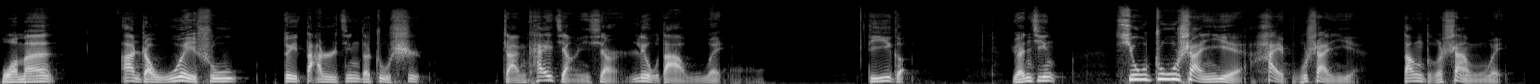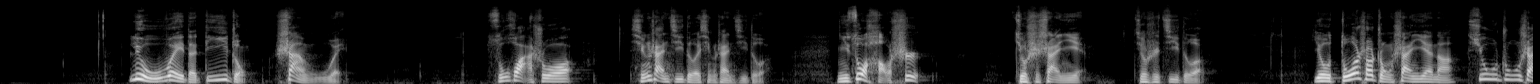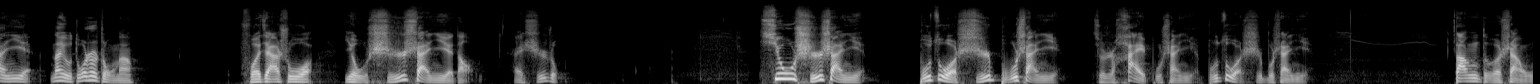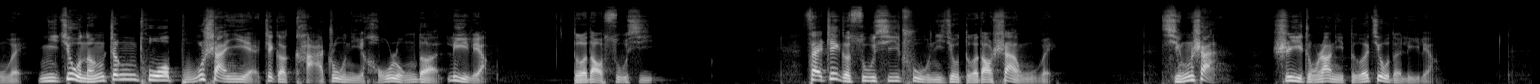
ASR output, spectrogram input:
我们按照无畏书对《大日经》的注释展开讲一下六大无畏。第一个，原经修诸善业，害不善业，当得善无畏。六无畏的第一种善无畏。俗话说：“行善积德，行善积德。”你做好事就是善业，就是积德。有多少种善业呢？修诸善业，那有多少种呢？佛家说有十善业道，哎，十种。修十善业，不做十不善业，就是害不善业，不做十不善业，当得善无畏，你就能挣脱不善业这个卡住你喉咙的力量，得到苏息。在这个苏息处，你就得到善无畏，行善。是一种让你得救的力量。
